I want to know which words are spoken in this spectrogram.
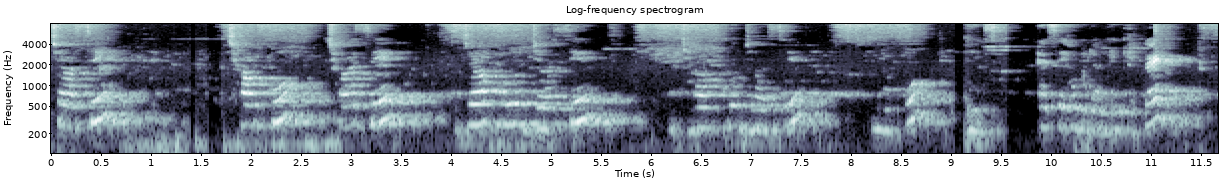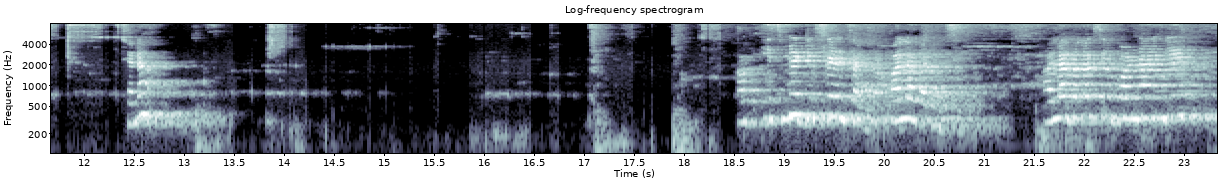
च से छ को छ से, ज को, ज से झ को झ से न को ऐसे हम डालेंगे राइट? है ना? अब इसमें डिफरेंस आएगा अलग अलग से। अलग अलग से वर्ण आएँगे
